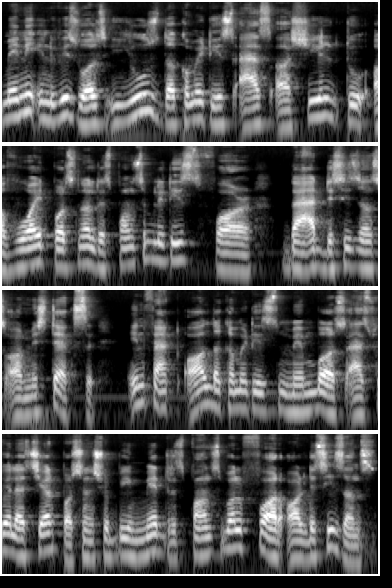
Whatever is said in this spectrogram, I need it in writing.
Many individuals use the committees as a shield to avoid personal responsibilities for bad decisions or mistakes. In fact, all the committee's members as well as chairperson should be made responsible for all decisions.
